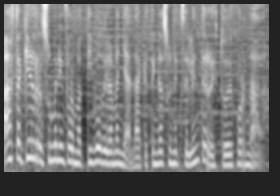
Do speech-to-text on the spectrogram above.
Hasta aquí el resumen informativo de la mañana. Que tengas un excelente resto de jornada.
